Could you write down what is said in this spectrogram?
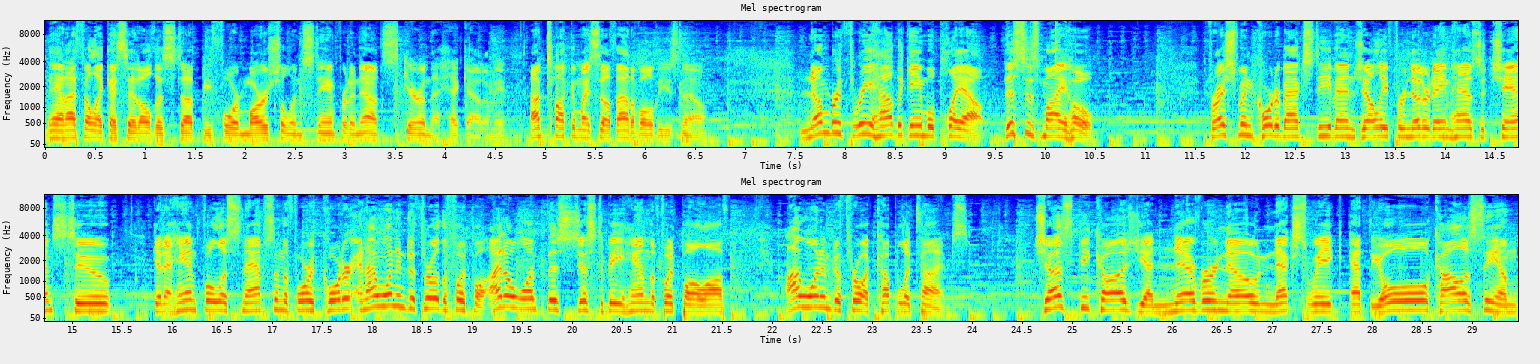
Man, I felt like I said all this stuff before Marshall and Stanford, and now it's scaring the heck out of me. I'm talking myself out of all these now. Number three, how the game will play out. This is my hope. Freshman quarterback Steve Angeli for Notre Dame has a chance to get a handful of snaps in the fourth quarter, and I want him to throw the football. I don't want this just to be hand the football off. I want him to throw a couple of times. Just because you never know next week at the old Coliseum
